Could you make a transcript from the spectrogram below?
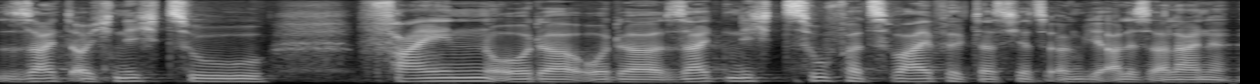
Seid euch nicht zu fein oder, oder seid nicht zu verzweifelt, dass jetzt irgendwie alles alleine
